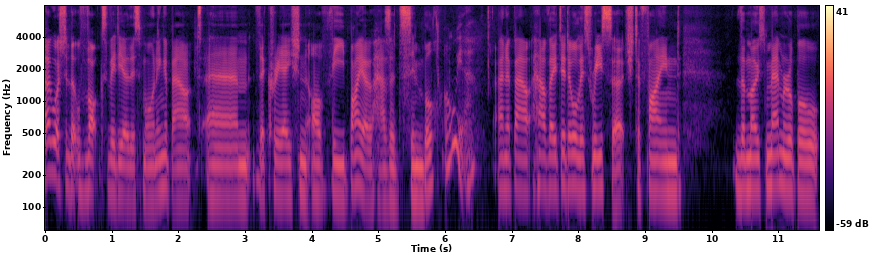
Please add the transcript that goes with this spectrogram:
I watched a little Vox video this morning about um, the creation of the biohazard symbol oh, yeah. and about how they did all this research to find the most memorable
